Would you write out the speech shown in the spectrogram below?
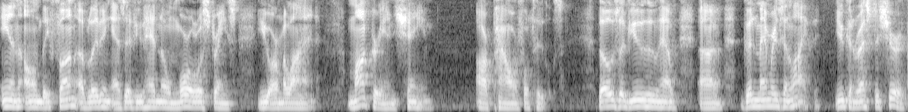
in on the fun of living as if you had no moral restraints. You are maligned. Mockery and shame are powerful tools. Those of you who have uh, good memories in life, you can rest assured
